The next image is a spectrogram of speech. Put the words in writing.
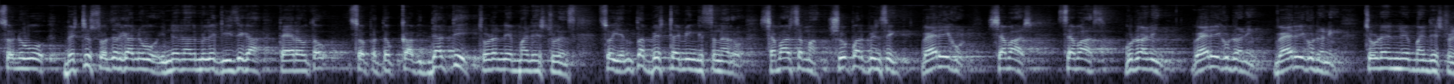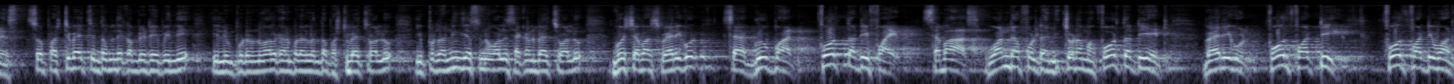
సో నువ్వు బెస్ట్ సోల్జర్గా నువ్వు ఇండియన్ ఆర్మీలోకి ఈజీగా తయారవుతావు. సో ప్రతి ఒక్క విద్యార్థి చూడండి మడి స్టూడెంట్స్. సో ఎంత బెస్ట్ టైమింగ్ ఇస్తున్నారు. శబాష్ అమ్మ సూపర్ ఫిన్సింగ్ వెరీ గుడ్. శబాష్ శబాష్ good running. Very good running. Very good running. చూడండి my students. So first batch ఇంతకుముందే కంప్లీట్ అయిపోయింది. వీళ్ళు ఇప్పుడు ఉన్న వాళ్ళు కనపడాలంతా ఫస్ట్ బ్యాచ్ వాళ్ళు. ఇప్పుడు రన్నింగ్ చేస్తున్న వాళ్ళు సెకండ్ బ్యాచ్ వాళ్ళు. గుడ్ శబాష్ very good. Group one four thirty five సెబాస్ వండర్ఫుల్ టైం చూడమ్మా four thirty eight very good four forty four forty one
